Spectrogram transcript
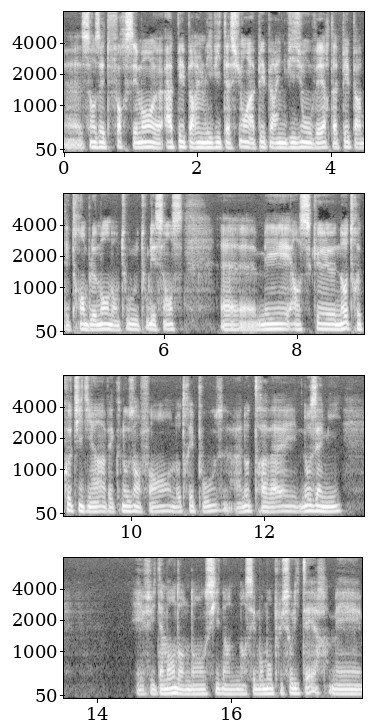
Euh, sans être forcément happé par une lévitation, happé par une vision ouverte, happé par des tremblements dans tous les sens, mais en ce que notre quotidien avec nos enfants, notre épouse, notre travail, nos amis, évidemment dans, aussi dans, ces moments plus solitaires, mais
